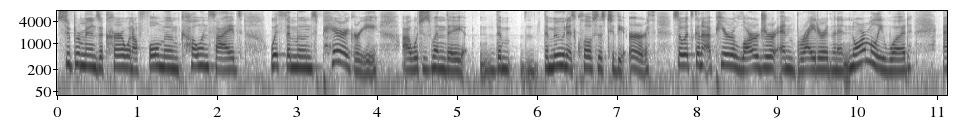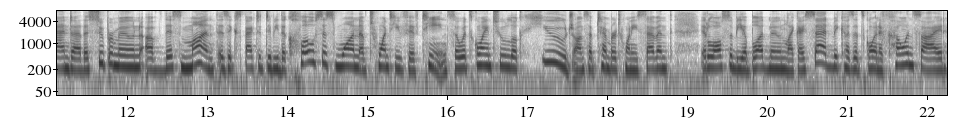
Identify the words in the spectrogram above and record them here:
Supermoons occur when a full moon coincides with the moon's perigee, uh, which is when the, the, the moon is closest to the Earth. So it's going to appear larger and brighter than it normally would. And uh, the supermoon of this month is expected to be the closest one of 2015. So it's going to look huge on September 27th. It'll also be a blood moon, like I said, because it's going to coincide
